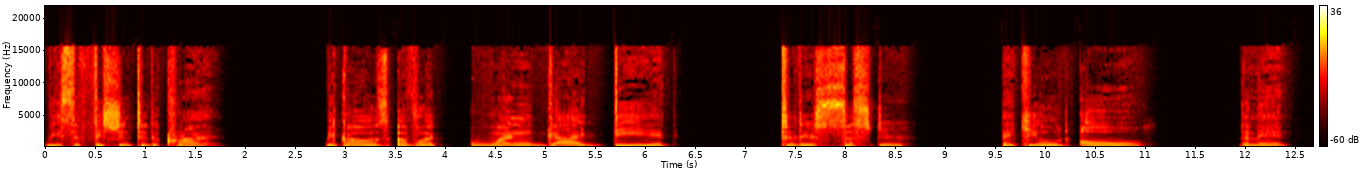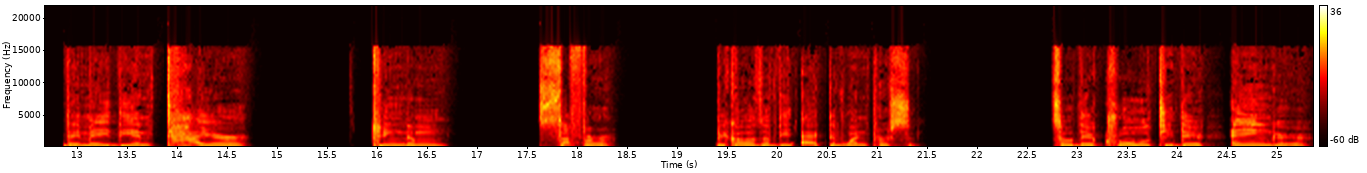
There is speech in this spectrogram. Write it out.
be sufficient to the crime because of what one guy did to their sister. They killed all the men. They made the entire kingdom suffer because of the act of one person. So their cruelty, their anger,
